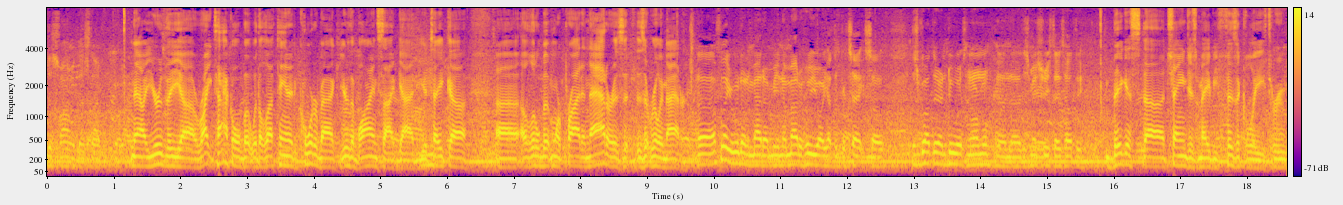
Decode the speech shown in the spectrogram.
just fine with that stuff. Now you're the uh, right tackle, but with a left-handed quarterback, you're the blind side guy. Do you take uh, uh, a little bit more pride in that, or is it does it really matter? Uh, I feel like it really doesn't matter. I mean, no matter who you are, you have to protect. So just go out there and do what's normal, and uh, just make sure he stays healthy. Biggest uh, changes maybe physically through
